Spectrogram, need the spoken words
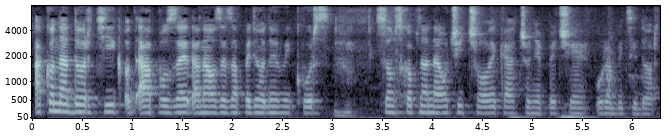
ako na dortík od A po Z a naozaj za 5 hodinový kurz mm-hmm. Som schopná naučiť človeka, čo nepečie, urobiť si dort.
